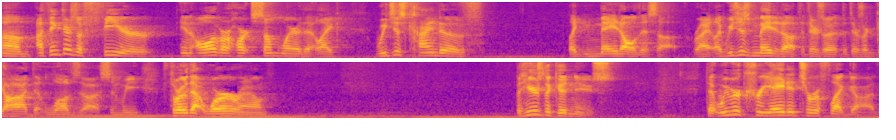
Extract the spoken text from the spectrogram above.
Um, I think there's a fear in all of our hearts somewhere that like we just kind of like made all this up, right? Like we just made it up that there's a that there's a God that loves us, and we throw that word around. But here's the good news: that we were created to reflect God,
